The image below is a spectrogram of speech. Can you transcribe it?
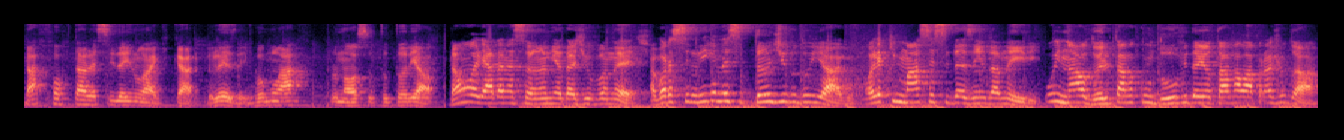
dá fortalecida aí no like, cara, beleza? E vamos lá pro nosso tutorial. Dá uma olhada nessa Ania da Gilvanete. Agora se liga nesse Tanjiro do Iago. Olha que massa esse desenho da Neire. O Hinaldo, ele tava com dúvida e eu tava lá para ajudar.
